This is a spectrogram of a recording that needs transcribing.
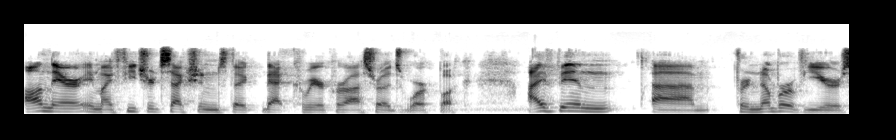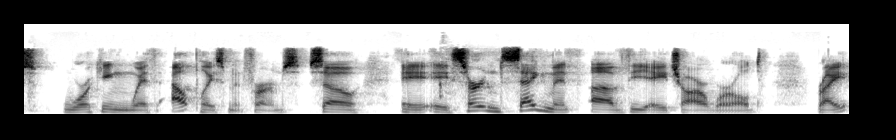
on there in my featured sections, the, that Career Crossroads workbook, I've been um, for a number of years working with outplacement firms. So a, a certain segment of the HR world right?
